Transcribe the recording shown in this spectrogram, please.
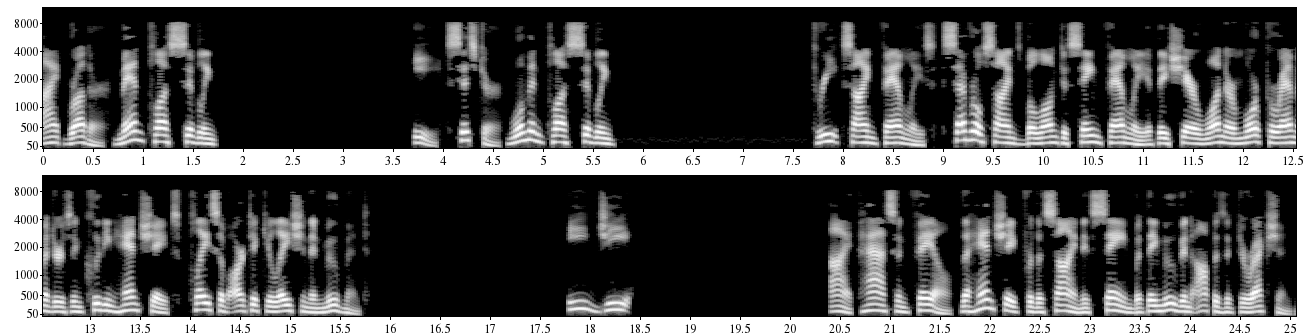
I, brother, man plus sibling E, sister, woman plus sibling 3. Sign families. Several signs belong to same family if they share one or more parameters including handshapes, place of articulation and movement. E.g. I pass and fail. The handshape for the sign is same but they move in opposite direction.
